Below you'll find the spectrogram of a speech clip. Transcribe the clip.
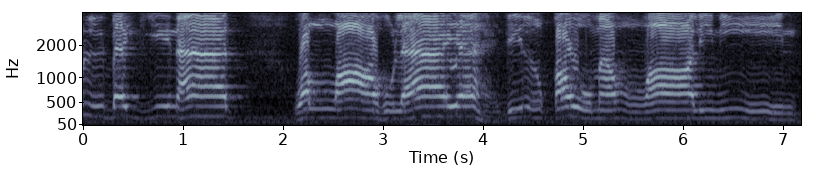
البينات. والله لا يهدي القوم الظالمين.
